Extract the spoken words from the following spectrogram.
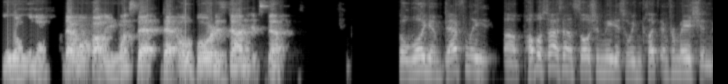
You won't know. That won't follow you. Once that that old board is done, it's done. But William, definitely uh, publicize on social media so we can collect information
